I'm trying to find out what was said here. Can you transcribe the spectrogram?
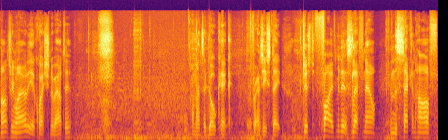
Answering my earlier question about it. And that's a goal kick for NC State. Just five minutes left now in the second half.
